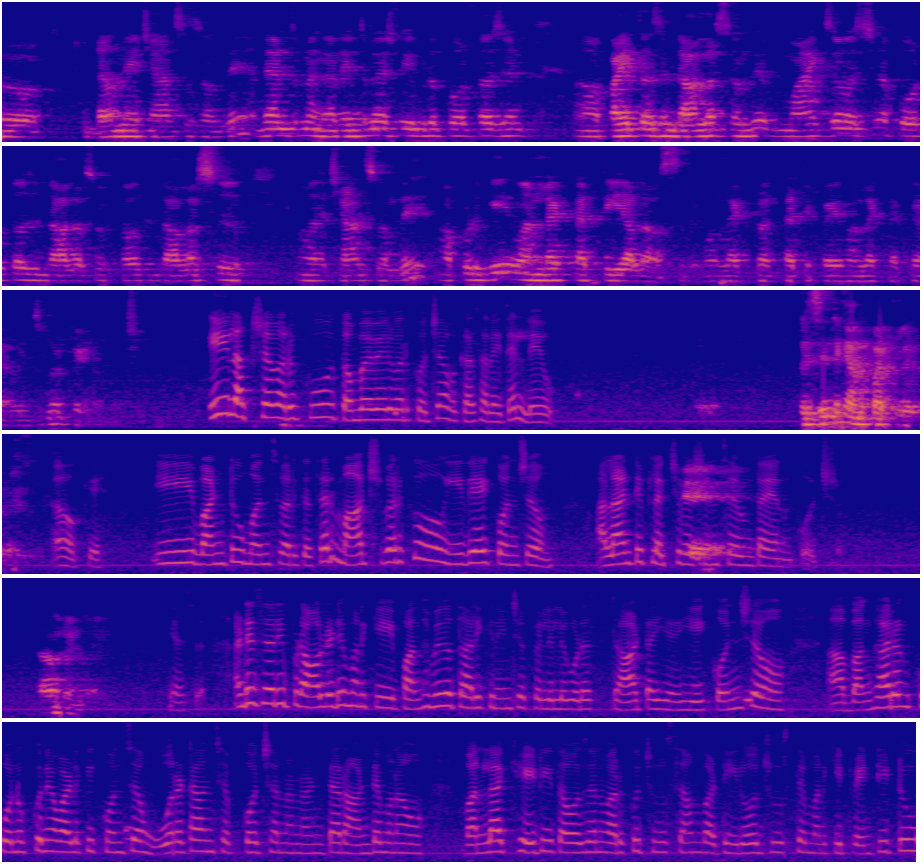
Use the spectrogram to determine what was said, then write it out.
డౌన్ అయ్యే ఛాన్సెస్ ఉంది. అదే అంటున్నాం కదా ఇంటర్నేషనల్ ఇప్పుడు four thousand five thousand dollars ఉంది. మాక్సిమం వచ్చిన ఫోర్ థౌజండ్ డాలర్స్ ఒక థౌజండ్ డాలర్స్ ఛాన్స్ ఉంది. అప్పటికి వన్ ల్యాక్ థర్టీ అలా వస్తుంది. One lakh thirty five one lakh thirty ఆ రేంజ్లో ట్రేడ్ అవ్వచ్చు. ఈ లక్ష వరకు తొంభై వేల వరకు వచ్చే అవకాశాలు అయితే లేవు. ప్రెసెంట్ కనపట్లేదు ఓకే. ఈ వన్ టూ మంత్స్ వరకు సార్ మార్చ్ వరకు ఇదే కొంచెం అలాంటి ఫ్లక్చువేషన్స్ ఉంటాయి అనుకోవచ్చు. ఎస్ అంటే సార్ ఇప్పుడు ఆల్రెడీ మనకి పంతొమ్మిదో తారీఖు నుంచే పెళ్ళిళ్ళు కూడా స్టార్ట్ అయ్యాయి. కొంచెం బంగారం కొనుక్కునే వాళ్ళకి కొంచెం ఊరట అని చెప్పుకోవచ్చు అని అంటారా? అంటే మనం వన్ ల్యాక్ ఎయిటీ థౌజండ్ వరకు చూసాం బట్ ఈరోజు చూస్తే మనకి ట్వంటీ టూ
